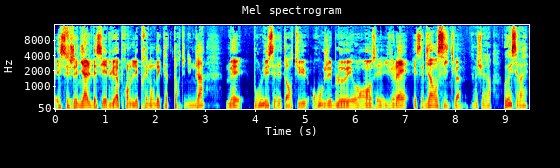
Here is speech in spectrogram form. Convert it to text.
et c'est génial d'essayer de lui apprendre les prénoms des quatre tortues ninja. Mais pour lui c'est des tortues rouges et bleues et orange et violet et c'est bien aussi tu vois. Moi je suis genre oui c'est vrai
